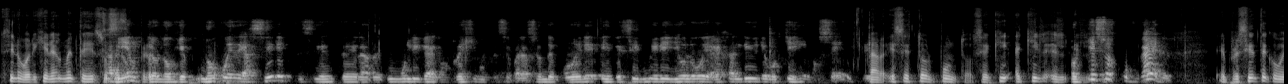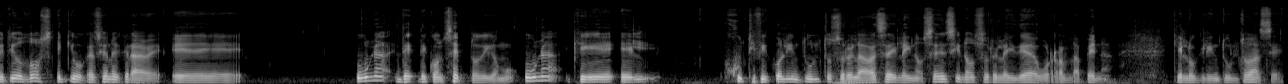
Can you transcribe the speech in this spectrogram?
Sí, no, originalmente eso. Siempre, pero lo que no puede hacer el presidente de la República en un régimen de separación de poderes es decir, mire, yo lo voy a dejar libre porque es inocente. Claro, ese es todo el punto. O sea, aquí, aquí el, porque eso es juzgar. El presidente cometió dos equivocaciones graves. Eh, Una de, de concepto, digamos. Una que él justificó el indulto sobre la base de la inocencia y no sobre la idea de borrar la pena, que es lo que el indulto hace.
